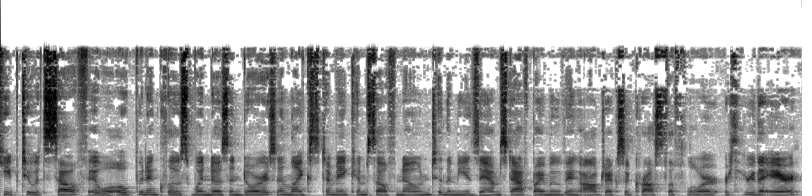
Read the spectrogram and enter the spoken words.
keep to itself. It will open and close windows and doors and likes to make himself known to the museum staff by moving objects across the floor or through the air.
